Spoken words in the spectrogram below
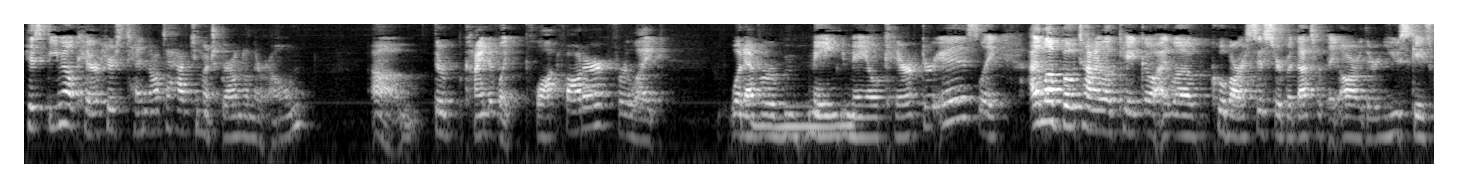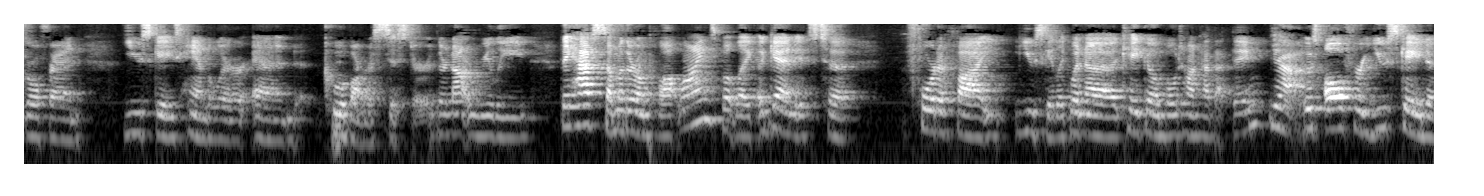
His female characters tend not to have too much ground on their own. Um, they're kind of like plot fodder for like whatever main male character is. Like I love Botan, I love Keiko, I love Kuwabara's sister, but that's what they are. They're Yusuke's girlfriend, Yusuke's handler, and Kuwabara's sister. They're not really. They have some of their own plot lines, but like again, it's to fortify Yusuke. Like when uh, Keiko and Botan had that thing, Yeah. it was all for Yusuke to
